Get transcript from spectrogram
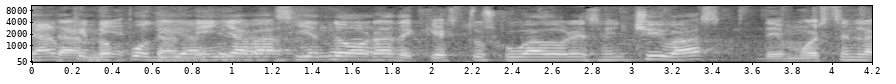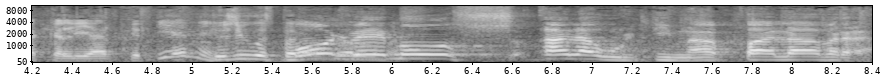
calidad que no podía También ya va siendo hora de que estos jugadores en Chivas demuestren la calidad que tienen. Yo sigo esperando. Volvemos a la última palabra.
